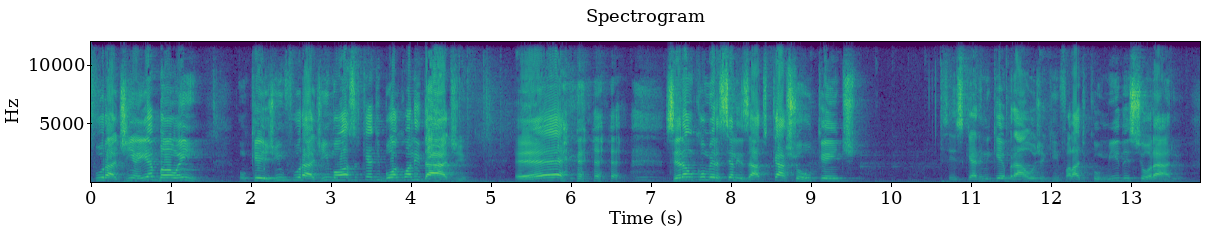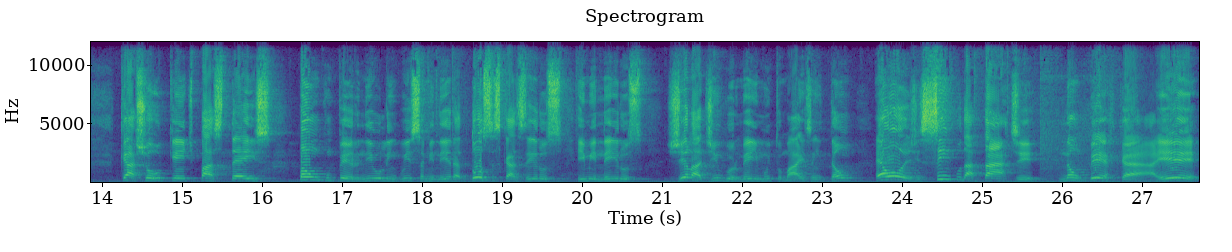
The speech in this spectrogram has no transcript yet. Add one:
furadinho aí é bom, hein? um queijinho furadinho mostra que é de boa qualidade. É, serão comercializados cachorro quente. Vocês querem me quebrar hoje aqui, falar de comida esse horário. Cachorro quente, pastéis, pão com pernil, linguiça mineira, doces caseiros e mineiros, geladinho gourmet e muito mais. Então, é hoje, 5 da tarde. Não perca! Aê!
